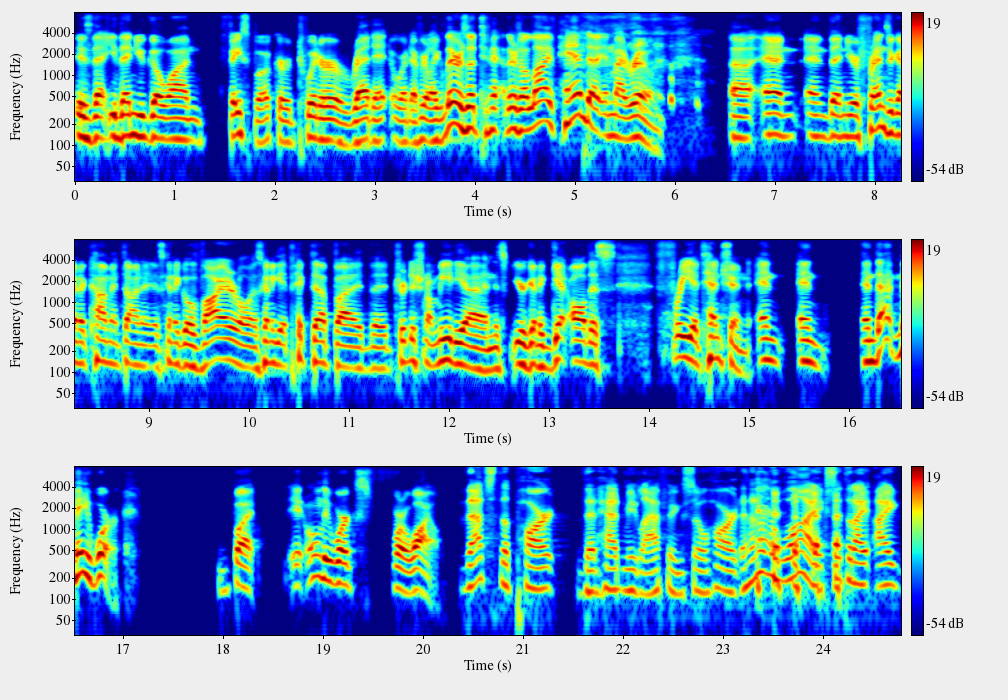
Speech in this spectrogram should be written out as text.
is that you then you go on Facebook or Twitter or Reddit or whatever. You're like, there's a t- there's a live panda in my room. Uh, and and then your friends are going to comment on it. It's going to go viral. It's going to get picked up by the traditional media, and you're going to get all this free attention. And and and that may work, but it only works for a while. That's the part that had me laughing so hard. And I don't know why, except that I, I,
